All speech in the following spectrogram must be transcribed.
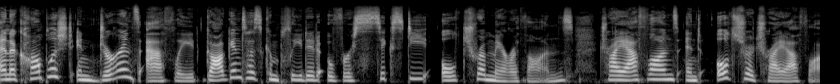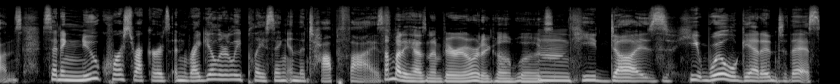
An accomplished endurance athlete, Goggins has completed over 60 ultra marathons, triathlons, and ultra triathlons, setting new course records and regularly placing in the top five. Somebody has an inferiority complex. Mm, He does. He will get into this.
